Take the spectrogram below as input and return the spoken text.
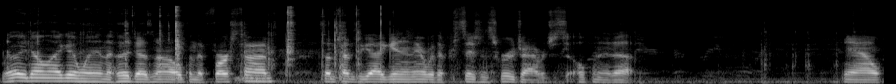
Really don't like it when the hood does not open the first time. Sometimes you gotta get in there with a precision screwdriver just to open it up. Now,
